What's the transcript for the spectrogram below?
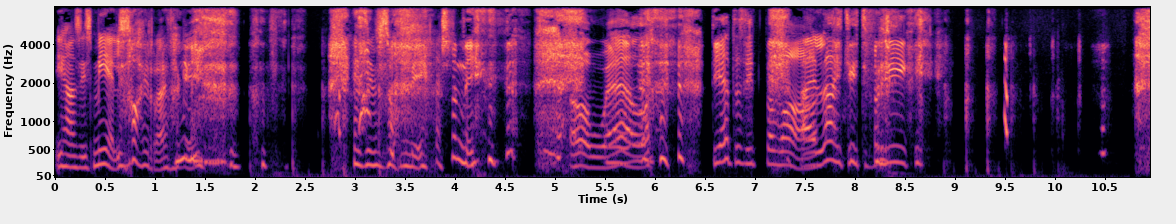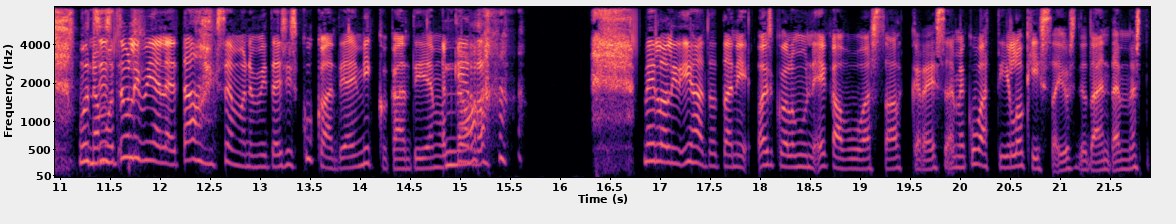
Ihan siis mielisairaitakin. Esimerkiksi on mies. niin. Oh well. Tietäisitpä vaan. I like it freaky. Mutta No siis mut- tuli mieleen, että tämä on yksi semmoinen, mitä ei siis kukaan tiedä, ei Mikkokaan tiedä, mutta No. kerran. Meillä oli ihan tota, niin olisiko ollut mun eka vuosi salkkareissa ja me kuvattiin Lokissa just jotain tämmöistä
